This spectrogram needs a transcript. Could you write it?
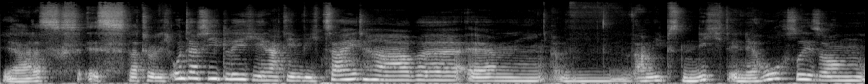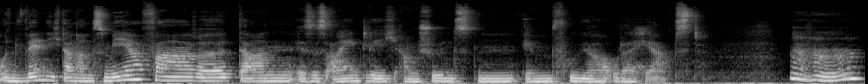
Ja, das ist natürlich unterschiedlich, je nachdem, wie ich Zeit habe. Ähm, am liebsten nicht in der Hochsaison. Und wenn ich dann ans Meer fahre, dann ist es eigentlich am schönsten im Frühjahr oder Herbst. Mhm.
